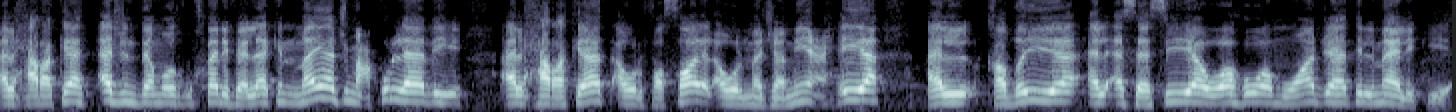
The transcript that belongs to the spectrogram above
الحركات أجندة مختلفة لكن ما يجمع كل هذه الحركات أو الفصائل أو المجاميع هي القضية الأساسية وهو مواجهة المالكي.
